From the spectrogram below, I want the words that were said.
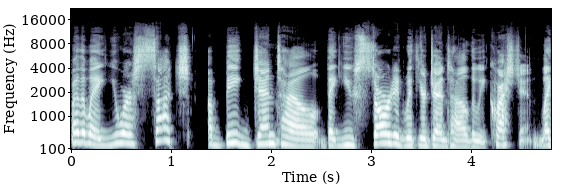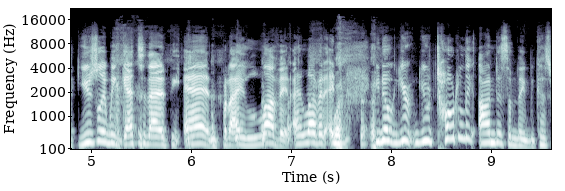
By the way, you are such a big Gentile that you started with your Gentile that we question. Like usually we get to that at the end, but I love it. I love it. And you know, you're you're totally onto something because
